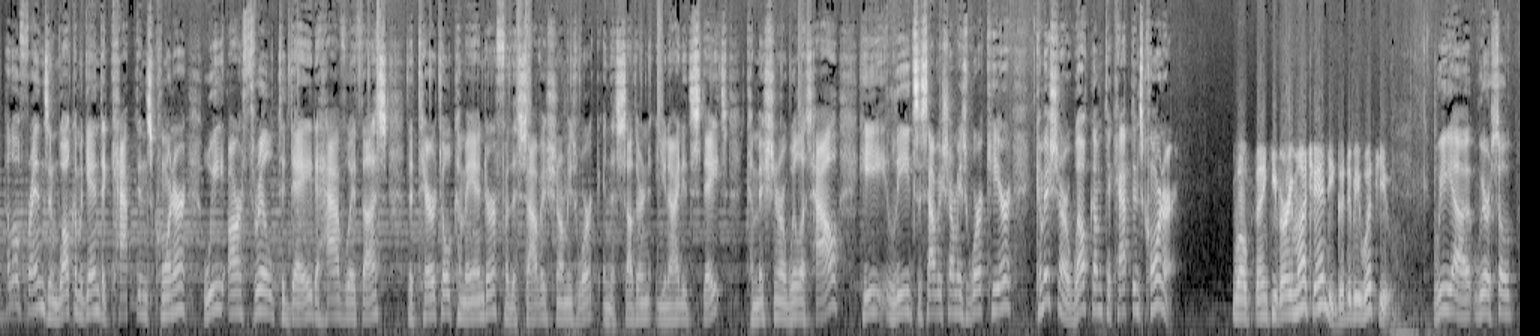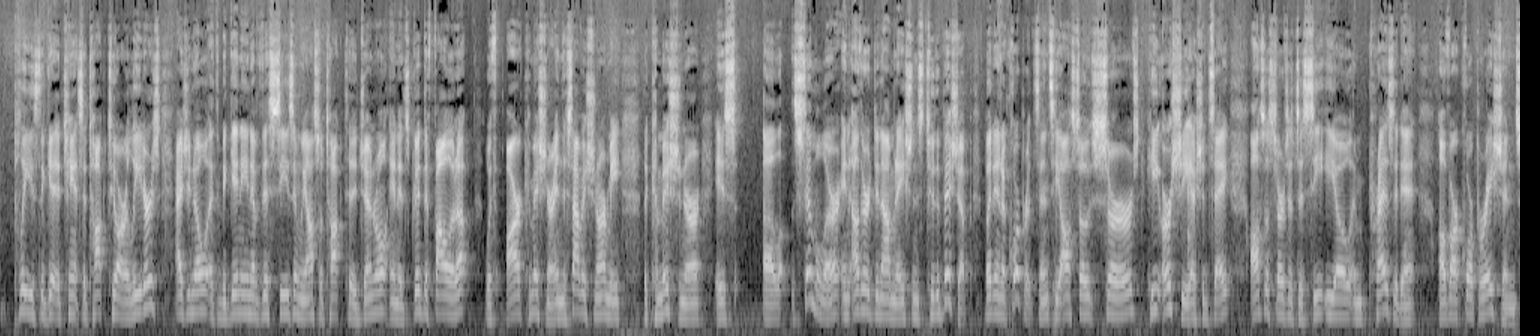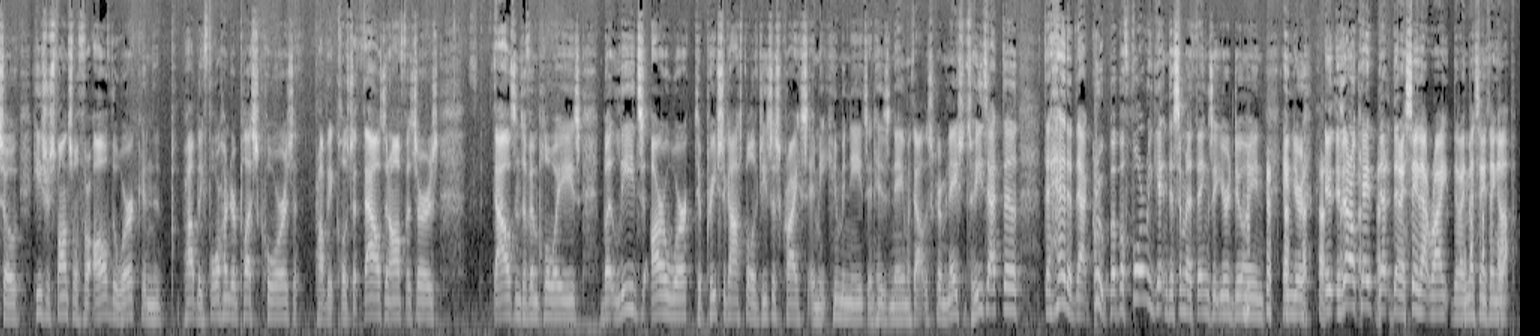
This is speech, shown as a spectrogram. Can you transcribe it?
Hello, friends, and welcome again to Captain's Corner. We are thrilled today to have with us the Territorial Commander for the Salvation Army's work in the southern United States, Commissioner Willis Howell. He leads the Salvation Army's work here. Commissioner, welcome to Captain's Corner. Well, thank you very much, Andy. Good to be with you. We uh, we're so pleased to get a chance to talk to our leaders. As you know, at the beginning of this season, we also talked to the general, and it's good to follow it up with our commissioner. In the Salvation Army, the commissioner is uh, similar in other denominations to the bishop, but in a corporate sense, he also serves, he or she, I should say, also serves as the CEO and president of our corporation. So he's responsible for all of the work and probably 400 plus corps, probably close to 1,000 officers, thousands of employees, but leads our work to preach the gospel of Jesus Christ and meet human needs in his name without discrimination. So he's at the, the head of that group. But before we get into some of the things that you're doing in your is, is that okay? Did, did I say that right? Did I mess anything up?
